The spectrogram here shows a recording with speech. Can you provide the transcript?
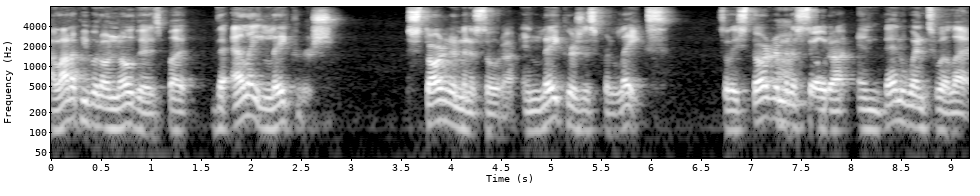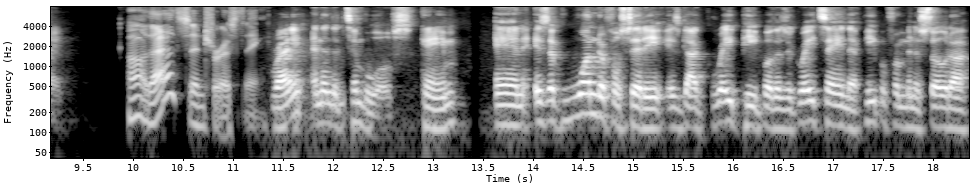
A lot of people don't know this, but the LA Lakers started in Minnesota, and Lakers is for lakes. So they started in Minnesota and then went to LA. Oh, that's interesting. Right? And then the Timberwolves came and it's a wonderful city. It's got great people. There's a great saying that people from Minnesota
